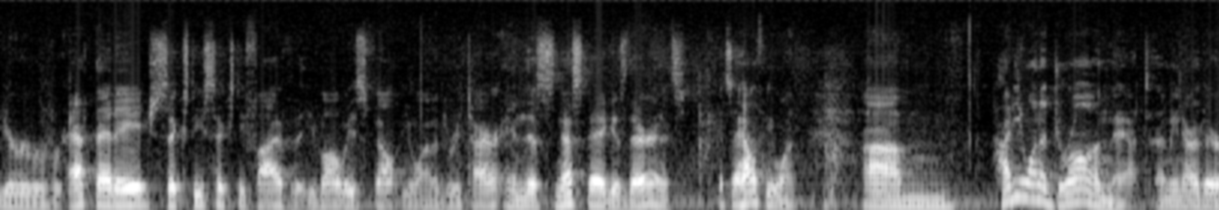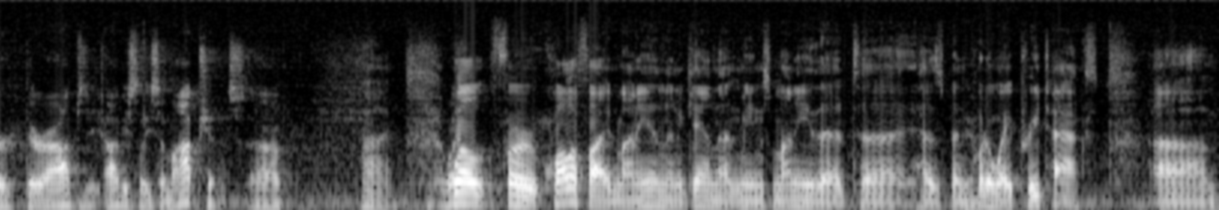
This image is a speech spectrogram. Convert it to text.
you're at that age, 60, 65, that you've always felt you wanted to retire, and this nest egg is there and it's, it's a healthy one. Um, how do you want to draw on that? I mean, are there, there are obvi- obviously some options. Uh, Right. Well, for qualified money, and then again, that means money that uh, has been put away pre-tax. Um,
